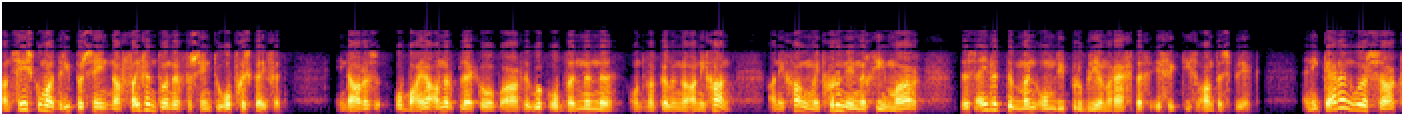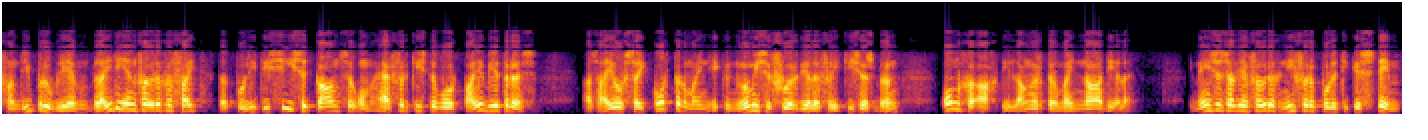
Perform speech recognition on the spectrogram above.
van 6,3% na 25% toe opgeskuif het. En daar is op baie ander plekke op aarde ook opwindende ontwikkelinge aan die gang, aan die gang met groen energie, maar dis eintlik te min om die probleem regtig effektief aan te spreek. En die kernoorsaak van die probleem bly die eenvoudige feit dat politici se kansse om herverkies te word baie beter is as hy of sy korttermyn ekonomiese voordele vir die kiesers bring, ongeag die langertermyn nadele. Die mense sal eenvoudig nie vir 'n politieke stem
